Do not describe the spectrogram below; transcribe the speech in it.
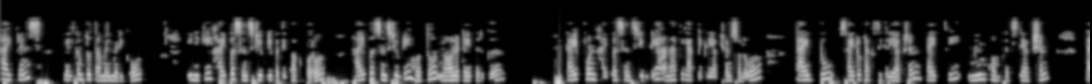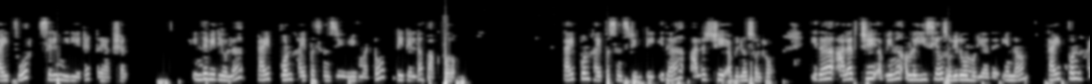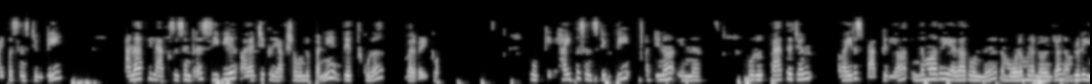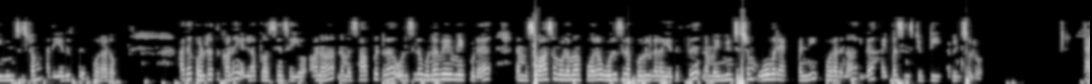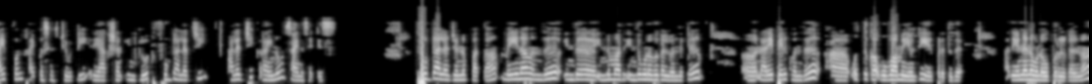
Hi friends welcome to Tamil medico இன்னைக்கு hypersensitivity பற்றி பார்க்க போகிறோம் ஹைப்பர் சென்சிட்டிவிட்டி மொத்தம் நாலு டைப் இருக்கு. Type one hypersensitivity anaphylactic reaction சொல்லுவோம். Type two cytotoxic reaction type three immune complex reaction type four cell mediated reaction இந்த வீடியோவில் டைப் ஒன் ஹைப்பர் சென்சிட்டிவிட்டி மட்டும் டீட்டெயில்டாக பார்க்க போகிறோம் டைப் ஒன் ஹைப்பர் சென்சிட்டிவிட்டி இதை அலர்ஜி அப்படின்னு சொல்கிறோம் இதை அலர்ஜி அப்படின்னு அவ்வளோ ஈஸியாகவும் சொல்லிடவும் முடியாது. ஏன்னா டைப் ஒன் ஹைப்பர் சென்சிட்டிவிட்டி அனாஃபிலாக்சிஸ்ன்ற சிவியர் அலர்ஜிக் ரியாக்ஷன் உண்டு பண்ணி டெத் கூட வரவழைக்கும். ஓகே ஹைப்பர் சென்சிட்டிவிட்டி அப்படின்னா என்ன? ஒரு பேத்தஜன் வைரஸ் பாக்டீரியா இந்த மாதிரி ஏதாவது ஒன்று நம்ம உடம்புல நுழைஞ்சா நம்மளோட இம்யூன் சிஸ்டம் அதை எதிர்த்து போராடும். அதை கொள்றதுக்கான எல்லா ப்ராசஸையும் செய்யும். ஆனா நம்ம சாப்பிடுற ஒரு சில உணவையுமே கூட நம்ம சுவாசம் மூலமா போற ஒரு சில பொருள்களை எதிர்த்து நம்ம இம்யூன் சிஸ்டம் ஓவர் ஆக்ட் பண்ணி போராடினா இதை ஹைப்பர் சென்சிட்டிவிட்டி அப்படின்னு சொல்றோம். Type one hypersensitivity reaction include food allergy allergic rhinosinusitis food அலர்ஜின்னு பார்த்தா மெயினா வந்து இந்த இந்த மாதிரி இந்த உணவுகள் வந்துட்டு நிறைய பேருக்கு வந்து ஒத்துக்கா ஒவ்வாமையை வந்து ஏற்படுத்துது. அது என்னென்ன உணவுப் பொருள்கள்னா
